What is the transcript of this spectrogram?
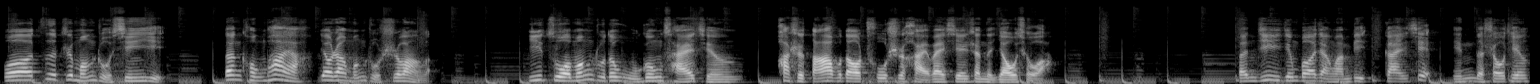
我自知盟主心意，但恐怕呀，要让盟主失望了。以左盟主的武功才情，怕是达不到出使海外仙山的要求啊。”本集已经播讲完毕，感谢您的收听。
